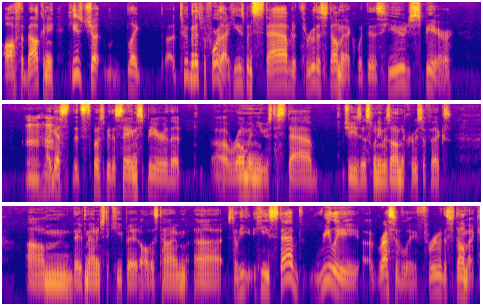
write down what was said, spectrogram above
off the balcony, he's just like uh, two minutes before that, he's been stabbed through the stomach with this huge spear. Mm-hmm. I guess it's supposed to be the same spear that uh, Roman used to stab Jesus when he was on the crucifix. Um, they've managed to keep it all this time. Uh, so he he's stabbed really aggressively through the stomach,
